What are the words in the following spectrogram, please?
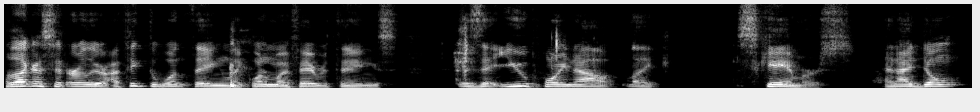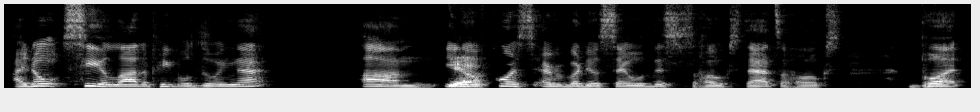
like I said earlier, I think the one thing, like one of my favorite things, is that you point out like scammers and I don't I don't see a lot of people doing that. Um, you yeah. know, of course, everybody will say, "Well, this is a hoax, that's a hoax," but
